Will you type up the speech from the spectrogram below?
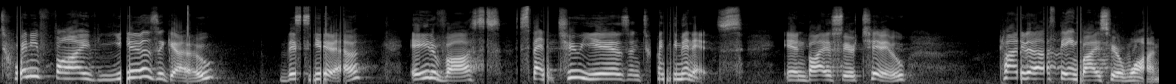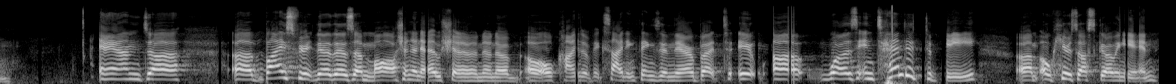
25 years ago, this year, eight of us spent two years and 20 minutes in Biosphere 2 planet Earth being biosphere one. And uh, uh, biosphere, there, there's a marsh and an ocean and a, all kinds of exciting things in there, but it uh, was intended to be, um, oh, here's us going in.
